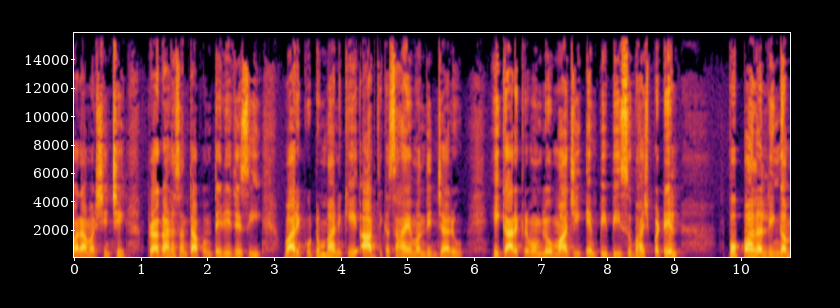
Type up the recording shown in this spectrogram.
పరామర్శించి ప్రగాఢ సంతాపం తెలియజేసి వారి కుటుంబానికి ఆర్థిక సహాయం అందించారు. ఈ కార్యక్రమంలో మాజీ ఎంపీపీ సుభాష్ పటేల్ పుప్పాల లింగం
